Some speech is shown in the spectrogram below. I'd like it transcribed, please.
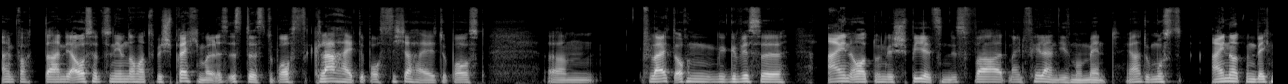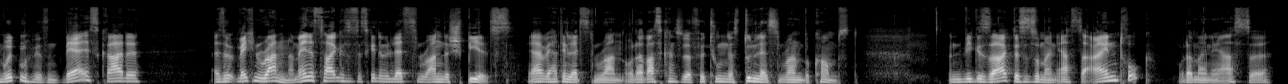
einfach da in die Auszeit zu nehmen, nochmal zu besprechen, weil es ist das. Du brauchst Klarheit, du brauchst Sicherheit, du brauchst ähm, vielleicht auch eine gewisse Einordnung des Spiels. Und das war mein Fehler in diesem Moment. Ja, du musst einordnen, in welchem Rhythmus wir sind. Wer ist gerade, also welchen Run? Am Ende des Tages ist es geht um den letzten Run des Spiels. Ja, wer hat den letzten Run? Oder was kannst du dafür tun, dass du den letzten Run bekommst? Und wie gesagt, das ist so mein erster Eindruck oder meine erste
